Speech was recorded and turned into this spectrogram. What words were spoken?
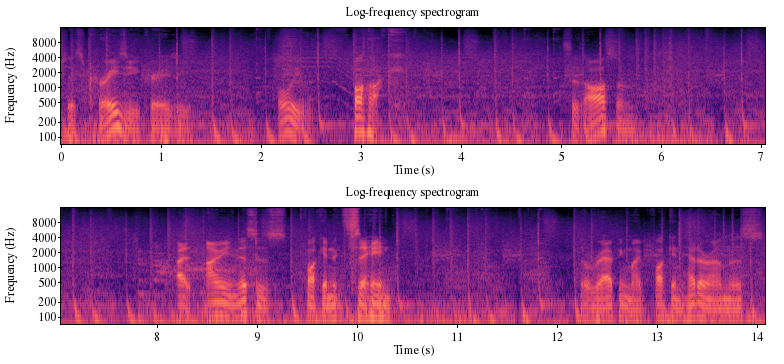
just crazy, crazy. Holy fuck. This is awesome. I, I mean, this is fucking insane. Still wrapping my fucking head around this.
